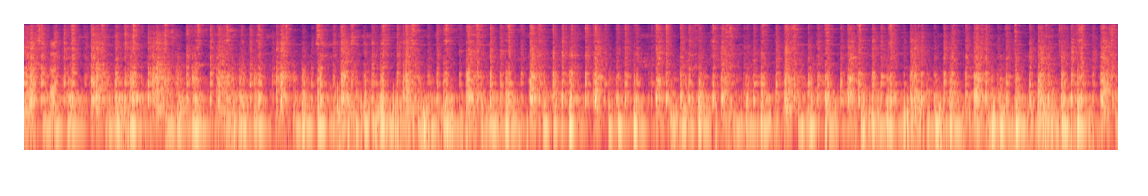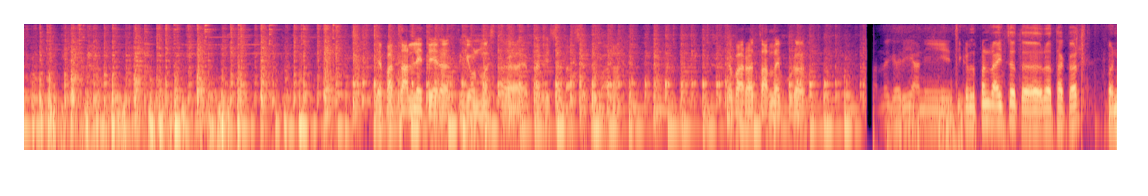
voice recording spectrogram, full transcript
मस्त. चालले ते रथ घेऊन मस्त दिसत असं तुम्हाला. ते रथ चाललाय पुढं. चाललंय घरी आणि तिकडं पण जायचं तर रथाकर पण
